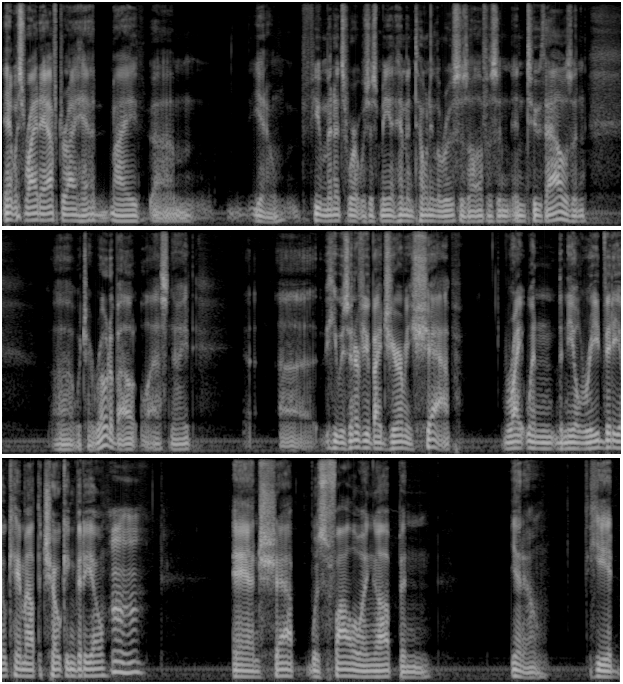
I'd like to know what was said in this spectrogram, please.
and it was right after I had my, um, you know, few minutes where it was just me and him in Tony La Russa's office in, in 2000, uh, which I wrote about last night. Uh, he was interviewed by Jeremy Schaap right when the Neil Reed video came out, the choking video. Mm-hmm. And Schaap was following up, and, you know, he had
